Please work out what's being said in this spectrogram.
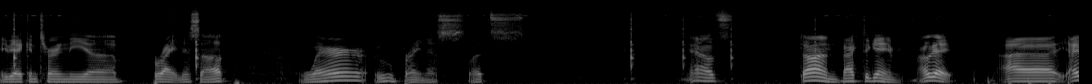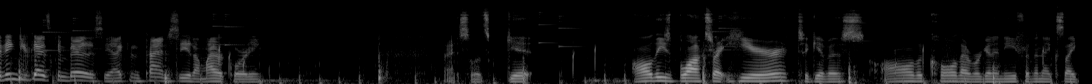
Maybe I can turn the uh, brightness up. Where? Ooh, brightness. Let's... Yeah, let's... Done. Back to game. Okay. Uh, I think you guys can barely see. I can kind of see it on my recording. Alright, so let's get all these blocks right here to give us all the coal that we're going to need for the next, like,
